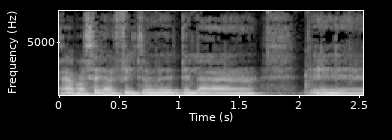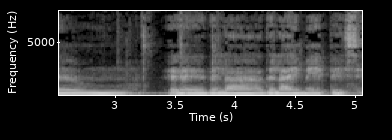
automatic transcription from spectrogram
ha pasado ya el filtro de, la, eh, eh, de la de la MPS,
